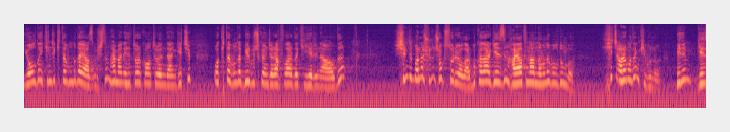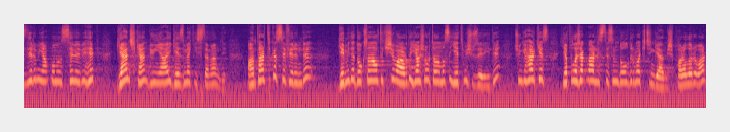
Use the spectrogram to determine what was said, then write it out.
Yolda ikinci kitabımı da yazmıştım. Hemen editör kontrolünden geçip o kitabımda bir buçuk ay önce raflardaki yerini aldı. Şimdi bana şunu çok soruyorlar. Bu kadar gezdin hayatın anlamını buldun mu? Hiç aramadım ki bunu. benim gezilerimi yapmamın sebebi hep gençken dünyayı gezmek istememdi. Antarktika seferinde gemide 96 kişi vardı, yaş ortalaması 70 üzeriydi. Çünkü herkes yapılacaklar listesini doldurmak için gelmiş, paraları var.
